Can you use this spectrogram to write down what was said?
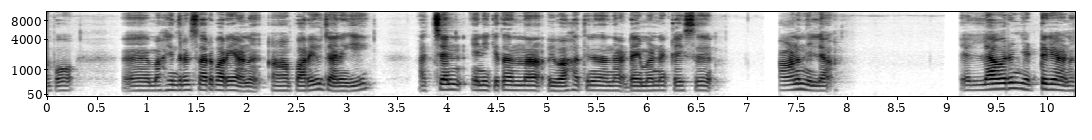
അപ്പോൾ മഹേന്ദ്രൻ സാർ പറയാണ് ആ പറയൂ ജാനകി. അച്ഛൻ എനിക്ക് തന്ന വിവാഹത്തിന് തന്ന ഡയമണ്ട് നെക്ലേസ് കാണുന്നില്ല. എല്ലാവരും ഞെട്ടുകയാണ്.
